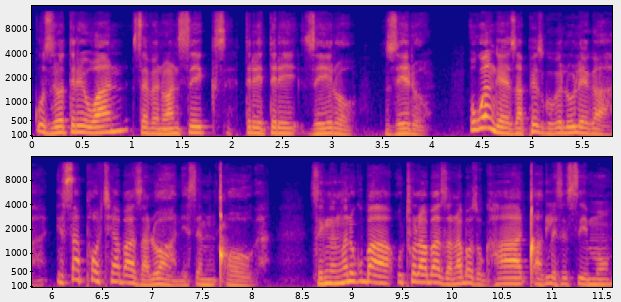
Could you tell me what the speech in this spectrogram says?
ku-031 716 3300 ukwengeza phezu kokweluleka isupport yabazalwane isemqoka. Singancela ukuba uthola abazalwane abazokuhaqa kulesi simo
